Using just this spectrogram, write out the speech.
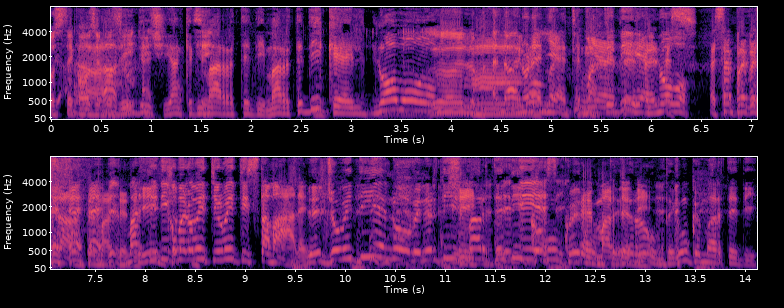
queste cose ah, così. tu dici anche di Sì. martedì. Martedì che è il nuovo. Eh, mm, no, non è niente. Martedì è il nuovo. È sempre pesante martedì. Martedì come lo metti, lo metti sta male. Il giovedì è nuovo, venerdì, Sì. martedì comunque è rompe, martedì. rompe, comunque è martedì.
